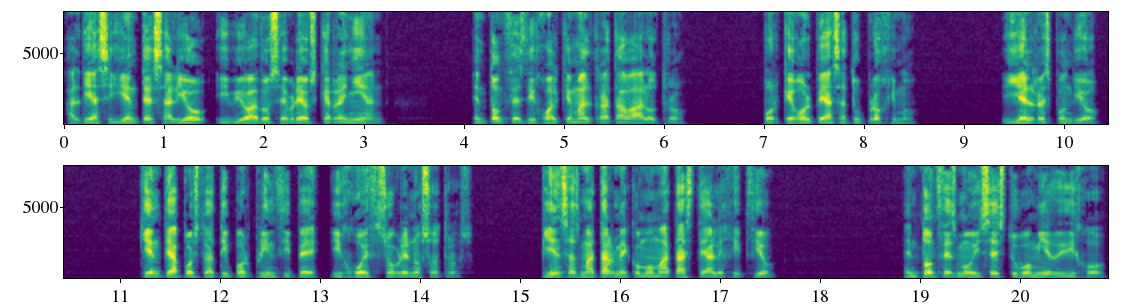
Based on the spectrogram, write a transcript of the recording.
Al día siguiente salió y vio a dos hebreos que reñían, Entonces dijo al que maltrataba al otro, ¿Por qué golpeas a tu prójimo? Y él respondió, ¿Quién te ha puesto a ti por príncipe y juez sobre nosotros? ¿Piensas matarme como mataste al egipcio? Entonces Moisés tuvo miedo y dijo,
